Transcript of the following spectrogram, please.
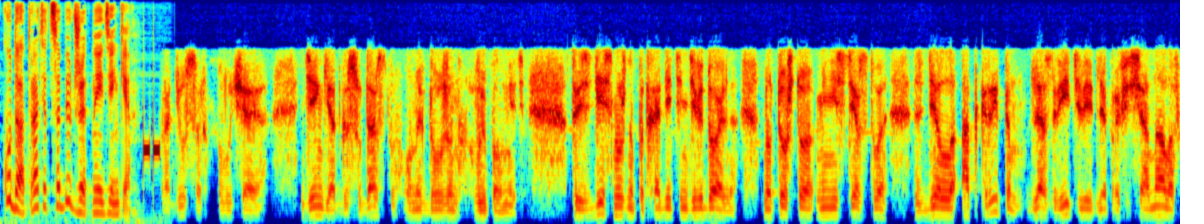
куда тратятся бюджетные деньги продюсер, получая деньги от государства, он их должен выполнить. То есть здесь нужно подходить индивидуально. Но то, что министерство сделало открытым для зрителей, для профессионалов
